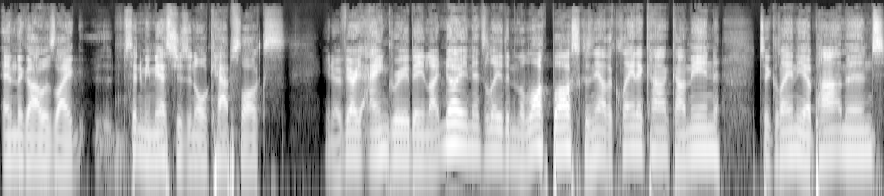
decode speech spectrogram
And the guy was like sending me messages in all caps locks, you know, very angry, being like, no, you meant to leave them in the lockbox because now the cleaner can't come in to clean the apartment.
